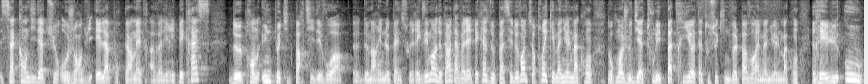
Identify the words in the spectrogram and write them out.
sa candidature aujourd'hui est là pour permettre à Valérie Pécresse de prendre une petite partie des voix euh, de Marine Le Pen sous Éric Zemmour et de permettre à Valérie Pécresse de passer devant et de se retrouver avec Emmanuel Macron. Donc moi je dis à tous les patriotes, à tous ceux qui ne veulent pas voir Emmanuel Macron réélu ou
